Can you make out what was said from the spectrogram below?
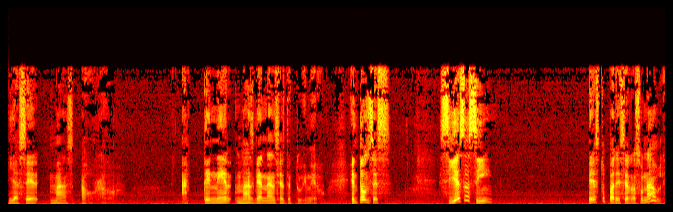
y a ser más ahorrador tener más ganancias de tu dinero. Entonces, si es así, esto parece razonable.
